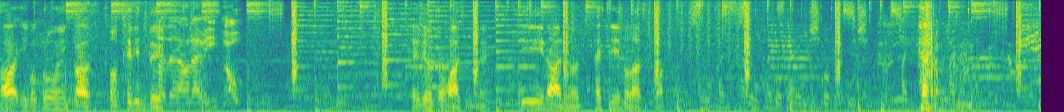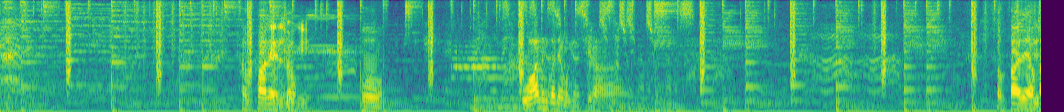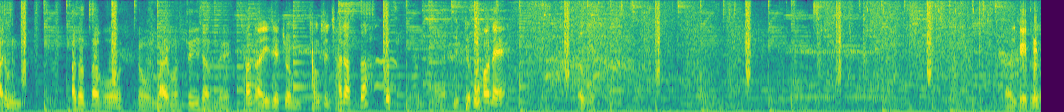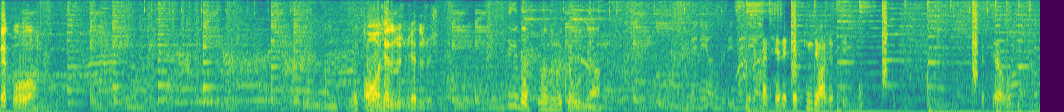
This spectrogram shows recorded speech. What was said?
아 이거 그러니까 저 텔인데. 텔이가 좀 아쉽네. T나 아니면 탈진이 더 나을 것 같다 전판에 헤드 저기. 좀뭐 뭐 하는 거냐고 이치라 전판에 하, 좀 하셨다고 좀 말문 트이셨네 찬우야 이제 좀 정신 차렸어? 이제 오네 아이고 오케이 불 뺐고 아니, 왜 이렇게 어 오- 제드 조심 제드 조심 팅이도 없으면서 왜 이렇게 오냐? 일단 쟤들 개풍제 맞을 수 있어? 어쩌라고?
